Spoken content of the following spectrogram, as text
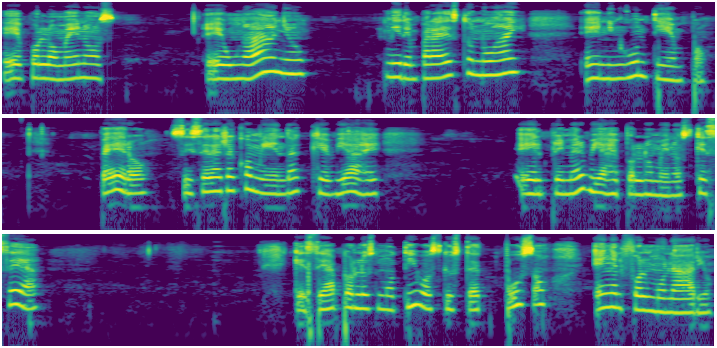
eh, por lo menos eh, un año. Miren, para esto no hay eh, ningún tiempo, pero sí se les recomienda que viaje el primer viaje por lo menos que sea que sea por los motivos que usted puso en el formulario.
